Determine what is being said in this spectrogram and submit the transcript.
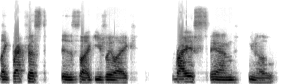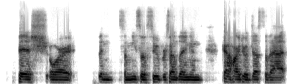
like breakfast is like usually like rice and, you know, fish or then some miso soup or something and kind of hard to adjust to that.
